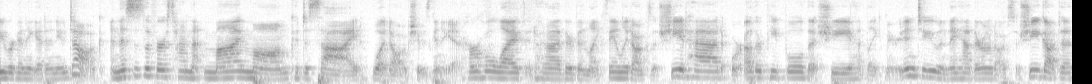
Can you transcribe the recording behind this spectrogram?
we were going to get a new dog. And this is the first time that my mom could decide what dog she was going to get. Her whole life, it had either been like family dogs that she had had or other people that she had like married into and they had their own dogs. So she got to,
